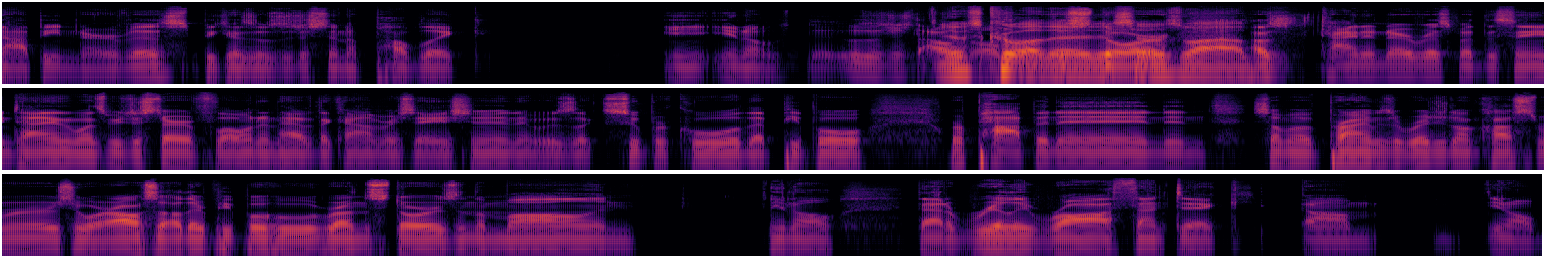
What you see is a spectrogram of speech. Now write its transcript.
not be nervous because it was just in a public you know, it was just out It was cool. the store. was wild. I was kind of nervous, but at the same time, once we just started flowing and have the conversation, it was like super cool that people were popping in and some of Prime's original customers who are also other people who run stores in the mall and you know that really raw, authentic, um, you know,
